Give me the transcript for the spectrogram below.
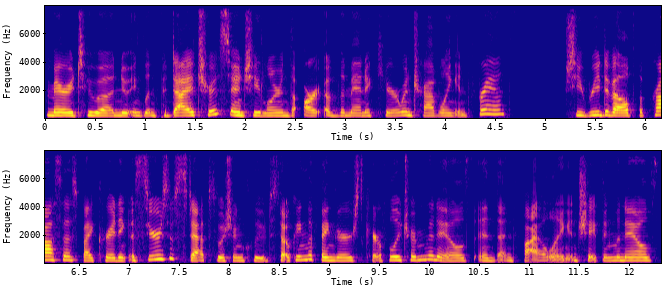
married to a New England podiatrist and she learned the art of the manicure when traveling in France. She redeveloped the process by creating a series of steps which include soaking the fingers, carefully trimming the nails, and then filing and shaping the nails.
